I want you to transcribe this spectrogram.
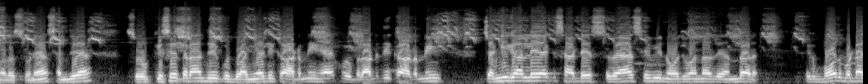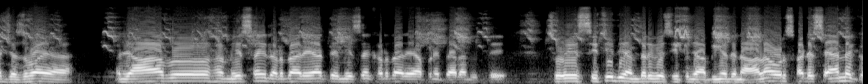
ਮਤਲਬ ਸੁਣਿਆ, ਸਮਝਿਆ। ਸੋ ਕਿਸੇ ਤਰ੍ਹਾਂ ਦੀ ਕੋਈ ਦਵਾਈਆਂ ਦੀ ਘਾਟ ਨਹੀਂ ਹੈ, ਕੋਈ ਬਲੱਡ ਦੀ ਘਾਟ ਨਹੀਂ। ਚੰਗੀ ਗੱਲ ਇਹ ਹੈ ਕਿ ਸਾਡੇ ਸਵੈ ਸੇਵੀ ਨੌਜਵਾਨਾਂ ਦੇ ਅੰਦਰ ਇੱਕ ਬਹੁਤ ਵੱਡਾ ਜਜ਼ਬਾ ਆ। ਪੰਜਾਬ ਹਮੇਸ਼ਾ ਹੀ ਲੜਦਾ ਰਿਹਾ ਤੇ ਹਮੇਸ਼ਾ ਹੀ ਖੜਦਾ ਰਿਹਾ ਆਪਣੇ ਪੈਰਾਂ ਦੇ ਉੱਤੇ। ਸੋ ਇਸ ਸਥਿਤੀ ਦੇ ਅੰਦਰ ਵੀ ਅਸੀਂ ਪੰਜਾਬੀਆਂ ਦੇ ਨਾਲ ਆ ਔਰ ਸਾਡੇ ਸੈਨਿਕ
